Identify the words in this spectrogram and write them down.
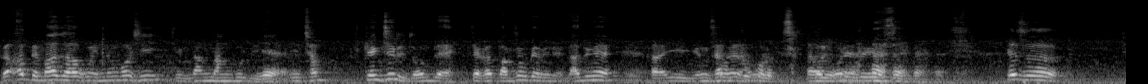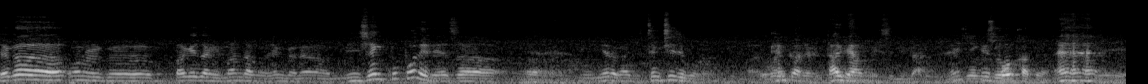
그 앞에 마주하고 있는 곳이 지금 낭만굴입니다. 예. 이참 경치를 좋은데 제가 방송 때문에 나중에 아, 이 영상을 한번 착 아. 보내드리겠습니다. 그래서 제가 오늘 그박 회장이 만나고 한 거는 민생 쿠폰에 대해서 예. 이 여러 가지 정치적으로 이건 평가를 달리하고 있습니다. 민생 꼭- 카드. 예, 예.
